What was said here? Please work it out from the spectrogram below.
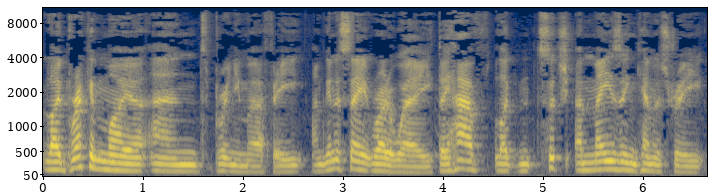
like Breckin Meyer and Brittany Murphy, I'm going to say it right away. They have like such amazing chemistry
